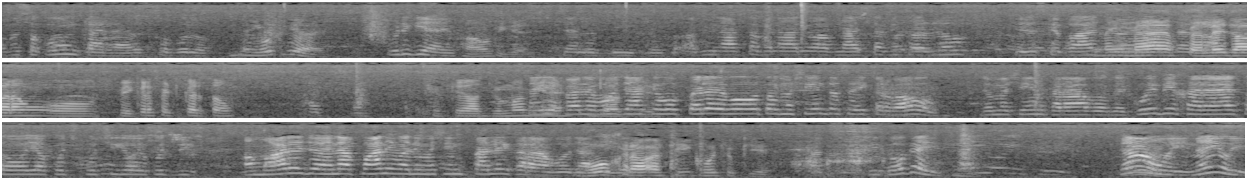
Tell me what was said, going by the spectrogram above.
अब सुकून कर रहा है उसको बोलो। नहीं उठ गया है। उठ गया है? हाँ उठ गया चलो ठीक है तो अभी नाश्ता बना रही हूँ आप नाश्ता भी कर लो फिर उसके बाद नहीं मैं पहले जा रहा हूँ स्पीकर फिट करता हूँ। अच्छा। क्योंकि आज जुम्मा भी सही है है पहले वो जाके वो पहले वो तो मशीन तो सही करवाओ जो मशीन खराब हो गई कोई भी खराब तो या कुछ कुछ ही हो या कुछ भी हमारे जो है ना पानी वाली मशीन पहले ही खराब हो जाती वो है। खराब ठीक हो चुकी है। अच्छा, ठीक हो गई? क्या हुई? नहीं हुई।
